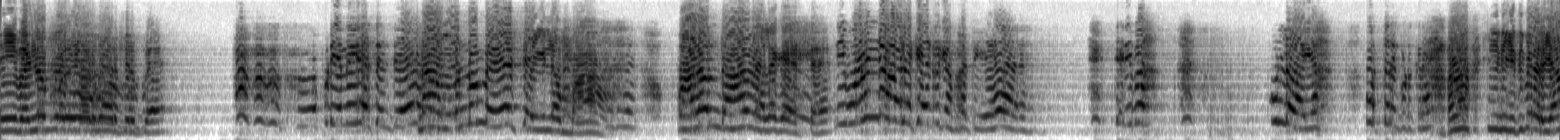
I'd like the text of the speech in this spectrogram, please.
நீ வெள்ள போலையோட தான் இருந்திருப்ப. அப்படி என்னையா செஞ்ச? நான் ஒண்ணுமே செய்யலம்மா. பழம் தான் விலை கேட்டேன். நீ ஒழுங்கா வேலை கேட்டிருக்க மாட்டியே. சரிவா உள்ள வாயா. உத்தரம் கொடுக்குறேன். இனி இது வேறயா?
